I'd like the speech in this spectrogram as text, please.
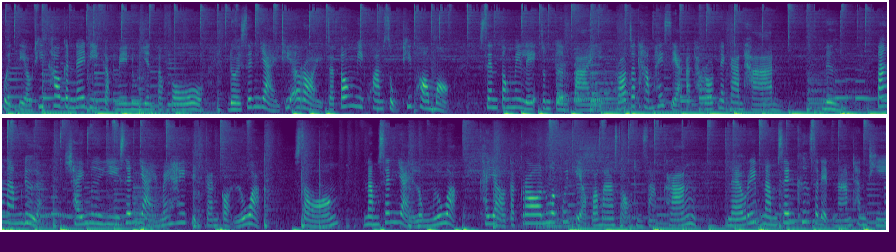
ก๋วยเตี๋ยวที่เข้ากันได้ดีกับเมนูเย็นตาโฟ โดยเส้นใหญ่ที่อร่อยจะต้องมีความสุกที่พอเหมาะ เส้นต้องไม่เละจนเกินไป เพราะจะทำให้เสียอรรถรสในการทาน 1. ตั้งน้ำเดือด ใช้มือยีเส้นใหญ่ไม่ให้ติดกันก่อนลวก 2. นำเส้นใหญ่ลงลวก ขย่าตะกร้อลวกก๋วยเตี๋ยวประมาณ 2-3 ครั้ง แล้วรีบนำเส้นขึ้นเสด็จน้ำทันที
